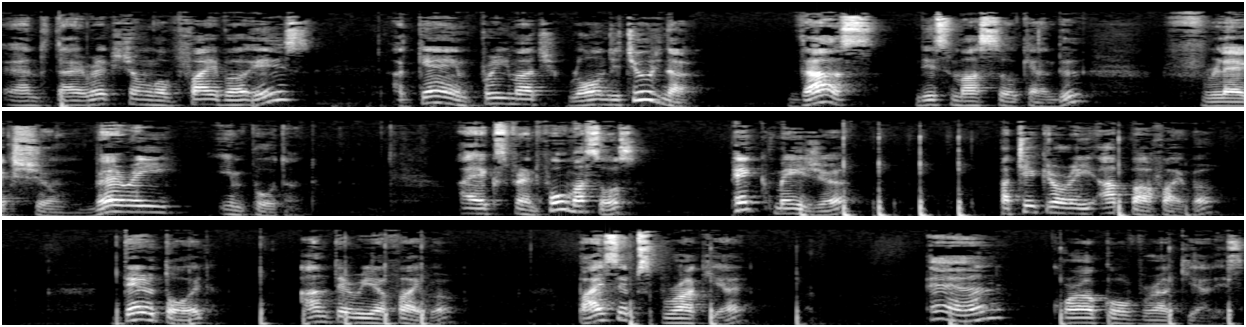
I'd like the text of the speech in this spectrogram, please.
And direction of fiber is again pretty much longitudinal. Thus, this muscle can do flexion. Very important. I explained four muscles, pec major, particularly upper fiber, deltoid, anterior fiber, biceps brachii, and coracobrachialis.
